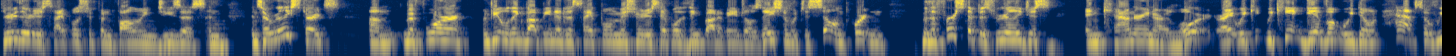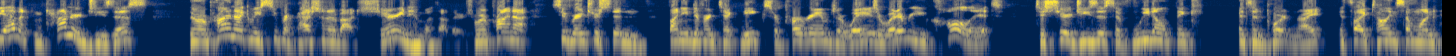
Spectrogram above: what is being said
through their discipleship and following Jesus. And and so it really starts um, before when people think about being a disciple, missionary disciple, they think about evangelization, which is so important. But the first step is really just encountering our Lord, right? We, can, we can't give what we don't have. So if we haven't encountered Jesus, then we're probably not going to be super passionate about sharing him with others. We're probably not super interested in finding different techniques or programs or ways or whatever you call it to share Jesus if we don't think it's important, right? It's like telling someone,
